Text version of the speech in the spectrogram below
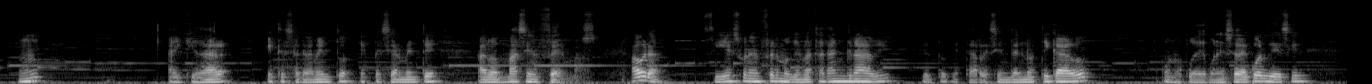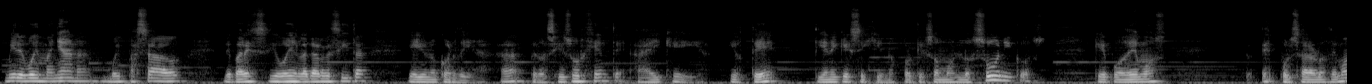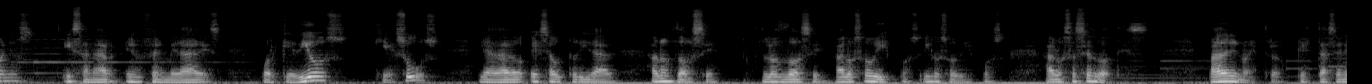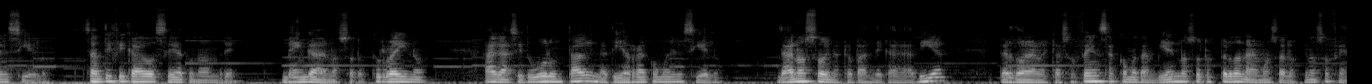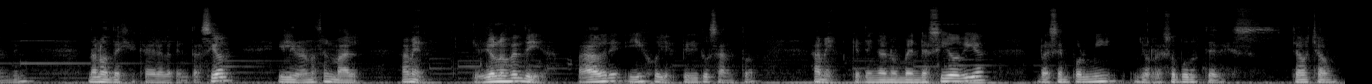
Hay que dar este sacramento especialmente a los más enfermos. Ahora, si es un enfermo que no está tan grave, ¿cierto? Que está recién diagnosticado, uno puede ponerse de acuerdo y decir, mire, voy mañana, voy pasado, le parece si voy en la tardecita y ahí uno coordina. ¿ah? Pero si es urgente, hay que ir. Y usted tiene que exigirnos porque somos los únicos que podemos expulsar a los demonios y sanar enfermedades porque Dios, Jesús, le ha dado esa autoridad a los doce, los doce a los obispos y los obispos a los sacerdotes. Padre nuestro que estás en el cielo, santificado sea tu nombre, venga a nosotros tu reino, hágase tu voluntad en la tierra como en el cielo. Danos hoy nuestro pan de cada día, Perdona nuestras ofensas como también nosotros perdonamos a los que nos ofenden. No nos dejes caer a la tentación y líbranos del mal. Amén. Que Dios los bendiga, Padre, Hijo y Espíritu Santo. Amén. Que tengan un bendecido día. Recen por mí, yo rezo por ustedes. Chao, chao.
